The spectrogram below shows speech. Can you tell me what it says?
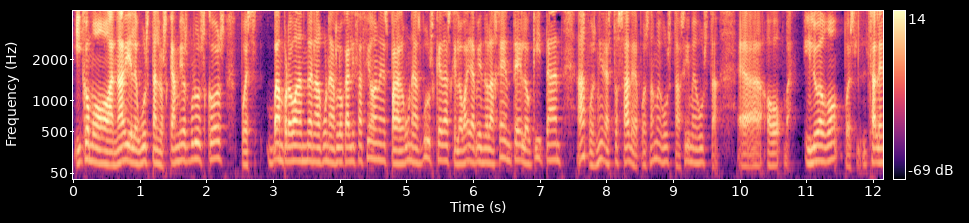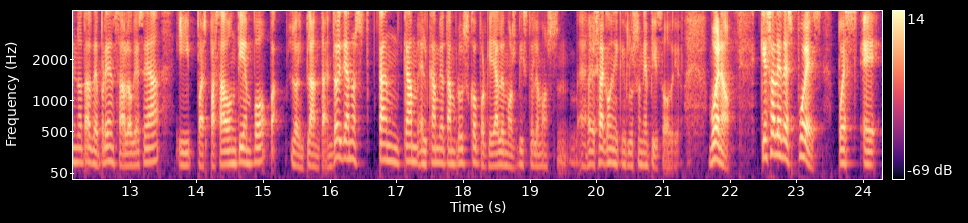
y como a nadie le gustan los cambios bruscos, pues van probando en algunas localizaciones para algunas búsquedas que lo vaya viendo la gente, lo quitan. Ah, pues mira, esto sale, pues no me gusta, sí me gusta. Eh, y luego, pues salen notas de prensa o lo que sea y pues pasado un tiempo lo implanta. Entonces ya no es tan el cambio tan brusco porque ya lo hemos visto y lo hemos sacado incluso un episodio. Bueno, ¿qué sale después? Pues... Eh,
